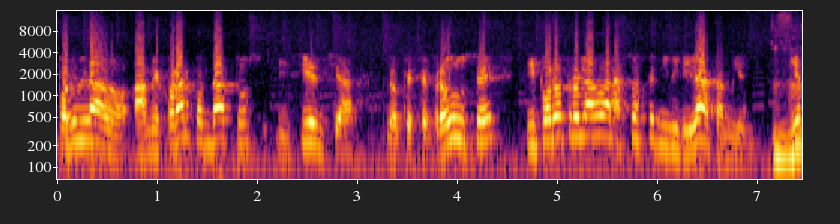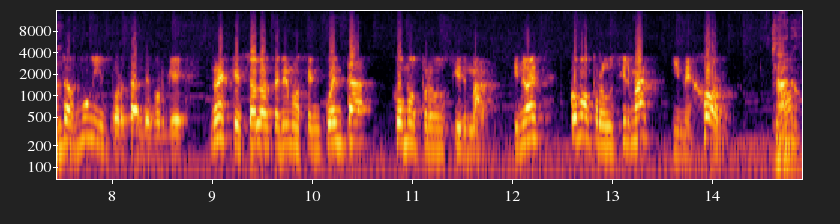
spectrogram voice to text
por un lado, a mejorar con datos y ciencia lo que se produce, y por otro lado, a la sostenibilidad también. Y eso es muy importante, porque no es que solo tenemos en cuenta cómo producir más, sino es cómo producir más y mejor. Claro,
